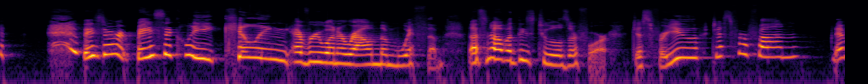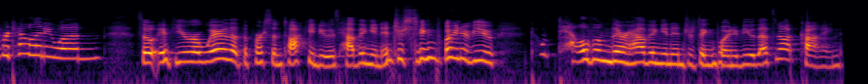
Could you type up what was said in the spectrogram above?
they start basically killing everyone around them with them. That's not what these tools are for. Just for you, just for fun. Never tell anyone. So if you're aware that the person talking to you is having an interesting point of view, don't tell them they're having an interesting point of view. That's not kind.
